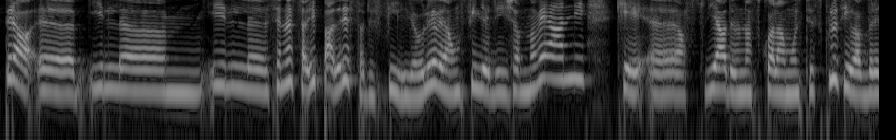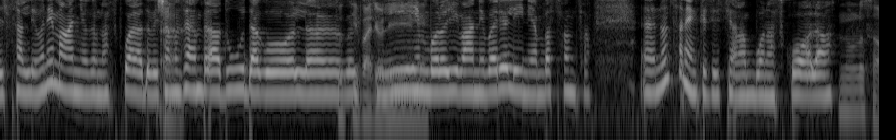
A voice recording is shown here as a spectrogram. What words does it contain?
Però eh, il, ehm, il- se non è stato il padre, è stato il figlio. Lui aveva un figlio di 19 anni che eh, ha studiato in una scuola molto esclusiva, ovvero il San Leone Magno, che è una scuola dove c'hanno sempre la tuta col, col simbolo, ci vanno i pariolini, abbastanza... eh, non so neanche se sia una buona scuola. Non lo so.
